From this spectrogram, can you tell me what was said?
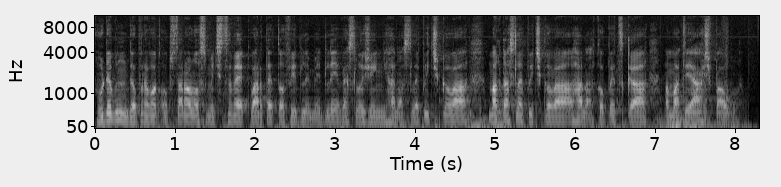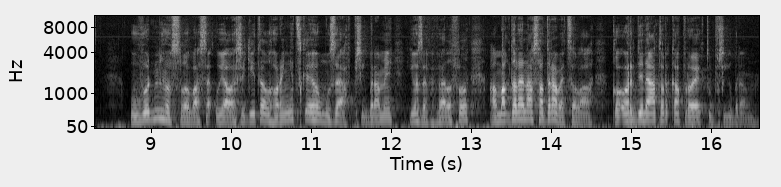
Hudební doprovod obstaralo smyčcové kvarteto Fidly Midly ve složení Hana Slepičková, Magda Slepičková, Hana Kopecká a Matyáš Paul. Úvodního slova se ujal ředitel Hornického muzea v Příbrami Josef Welfl a Magdalena Sadravecová, koordinátorka projektu Příbram.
